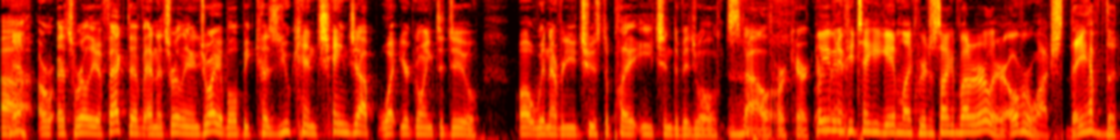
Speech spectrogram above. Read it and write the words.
Uh, Yeah. It's really effective and it's really enjoyable because you can change up what you're going to do. Well, whenever you choose to play each individual style or character. Well, even right? if you take a game like we were just talking about earlier, Overwatch, they have the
